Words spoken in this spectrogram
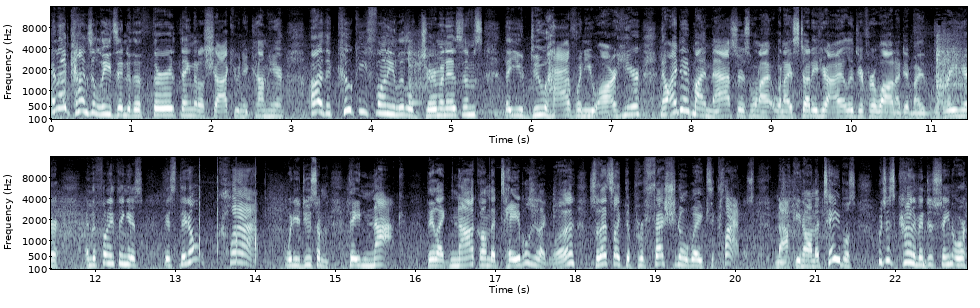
And that kind of leads into the third thing that'll shock you when you come here are the kooky, funny little Germanisms that you do have when you are here. Now, I did my master's when I when I studied here. I lived here for a while and I did my degree here. And the funny thing is, is they don't clap when you do something. They knock. They like knock on the tables. You're like, what? So that's like the professional way to clap, is knocking on the tables, which is kind of interesting. Or,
